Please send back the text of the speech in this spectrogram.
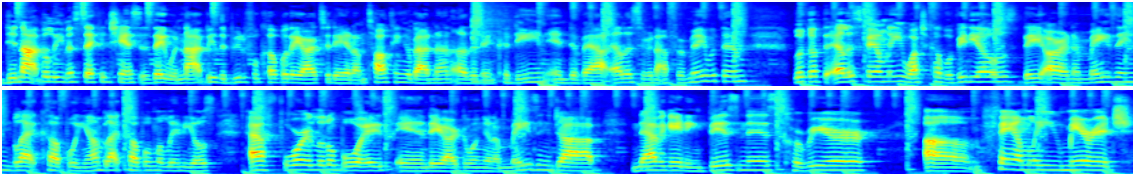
did not believe in second chances, they would not be the beautiful couple they are today. And I'm talking about none other than Khadeen and Devale Ellis. If you're not familiar with them, look up the Ellis family, watch a couple videos. They are an amazing black couple, young black couple, millennials, have four little boys, and they are doing an amazing job navigating business, career, um, family, marriage,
